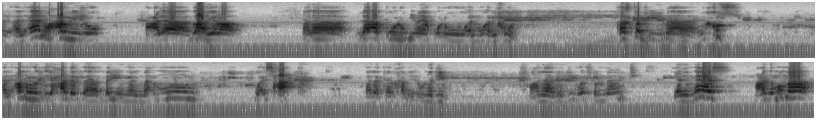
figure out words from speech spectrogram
الآن أحرج على ظاهرة أنا لا أقول بما يقول المؤرخون. خاصة فيما يخص الأمر الذي حدث بين المأمون وإسحاق. هذا كان خليل ونديم. معناها نديم وافهم ما أنت. يعني الناس عندهم هما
